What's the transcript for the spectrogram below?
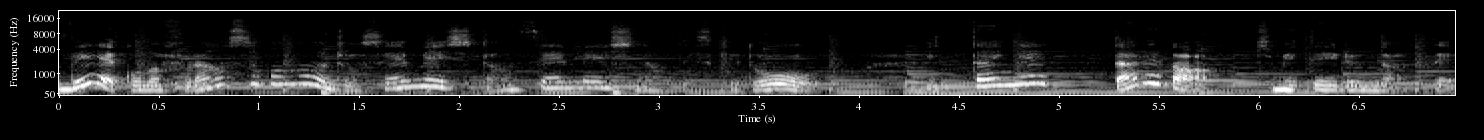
でこのフランス語の女性名詞男性名詞なんですけど一体ね誰が決めているんだって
